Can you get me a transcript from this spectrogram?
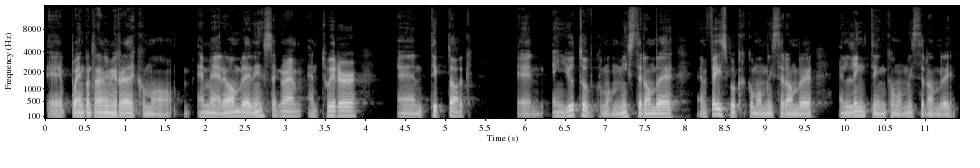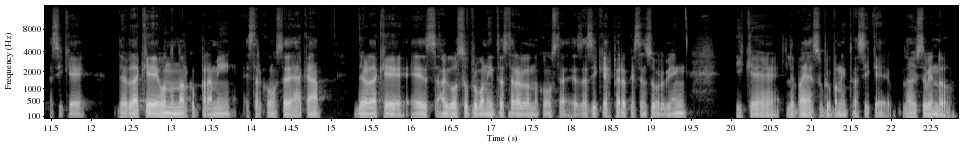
Eh, pueden encontrarme en mis redes como MR Hombre en Instagram, en Twitter, en TikTok, en, en, YouTube como Mr. Hombre, en Facebook como Mr. Hombre, en LinkedIn como Mr. Hombre. Así que de verdad que es un honor para mí estar con ustedes acá. De verdad que es algo súper bonito estar hablando con ustedes. Así que espero que estén súper bien y que les vaya súper bonito. Así que los estoy viendo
